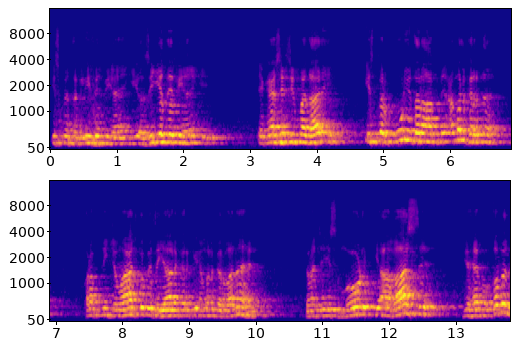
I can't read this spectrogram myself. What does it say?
اس میں تکلیفیں بھی آئیں گی، اذیتیں بھی آئیں گی۔ ایک ایسی ذمہ داری، اس پر پوری طرح آپ نے عمل کرنا ہے۔ اور اپنی جماعت کو بھی تیار کر کے عمل کروانا ہے۔ چنانچہ اس موڑ کے آغاز سے جو ہے وہ قبل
